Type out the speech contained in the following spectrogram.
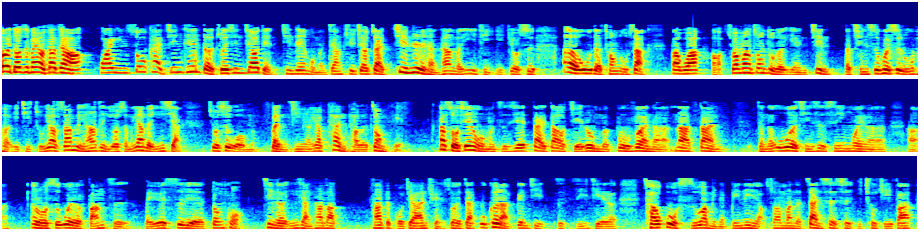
各位投资朋友，大家好，欢迎收看今天的最新焦点。今天我们将聚焦在近日很夯的议题，也就是俄乌的冲突上，包括哦双方冲突的演进的情势会是如何，以及主要商品行情有什么样的影响，就是我们本集呢要探讨的重点。那首先我们直接带到结论的部分呢，那但整个乌俄情势是因为呢啊俄罗斯为了防止北约势力的东扩，进而影响它到。他的国家安全，所以在乌克兰边境只集结了超过十万名的兵力了，双方的战事是一触即发。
